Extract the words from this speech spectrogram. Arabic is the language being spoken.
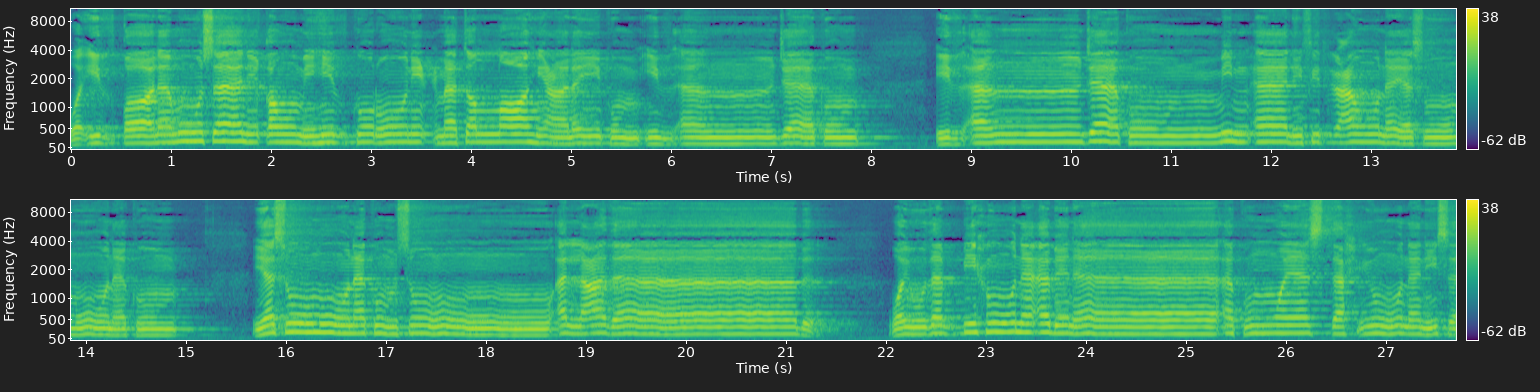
واذ قال موسى لقومه اذكروا نعمه الله عليكم اذ انجاكم اذ انجاكم من ال فرعون يسومونكم يسومونكم سوء العذاب ويذبحون ابناءكم ويستحيون نساءكم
